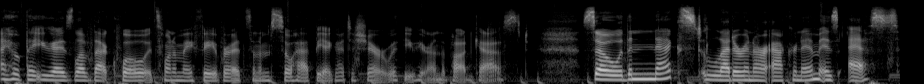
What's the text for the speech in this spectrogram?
I hope that you guys love that quote. It's one of my favorites, and I'm so happy I got to share it with you here on the podcast. So, the next letter in our acronym is S,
